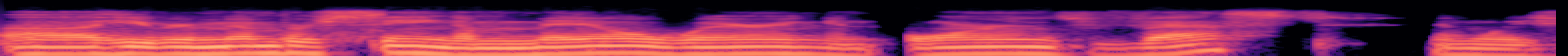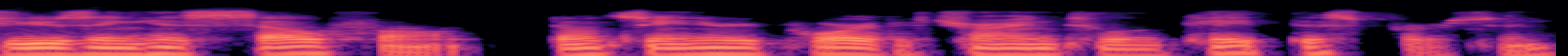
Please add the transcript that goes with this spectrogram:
Uh, he remembers seeing a male wearing an orange vest and was using his cell phone. Don't see any report of trying to locate this person.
